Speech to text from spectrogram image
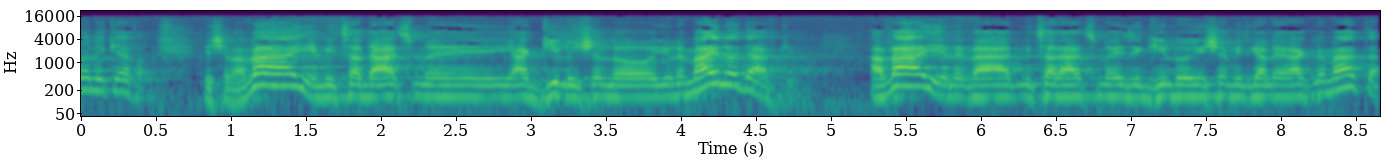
בליקחו. ושם הוואי מצד עצמי הגילוי שלו יהיו למיילו דווקא. הוויה לבד מצד עצמו איזה גילוי שמתגלה רק למטה.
